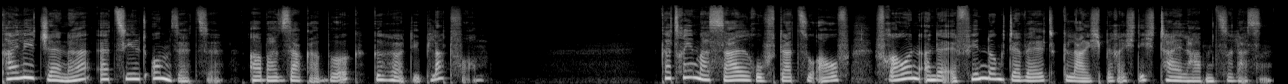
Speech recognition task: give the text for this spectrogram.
Kylie Jenner erzielt Umsätze, aber Zuckerberg gehört die Plattform. Katrin Massal ruft dazu auf, Frauen an der Erfindung der Welt gleichberechtigt teilhaben zu lassen.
